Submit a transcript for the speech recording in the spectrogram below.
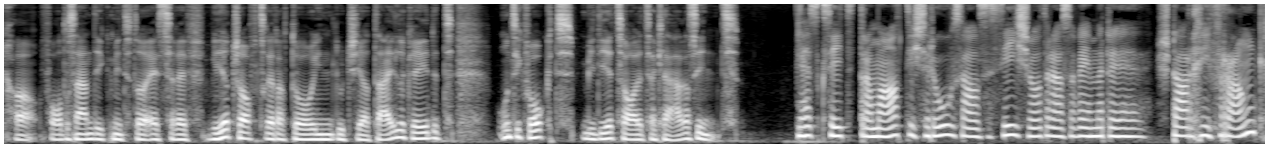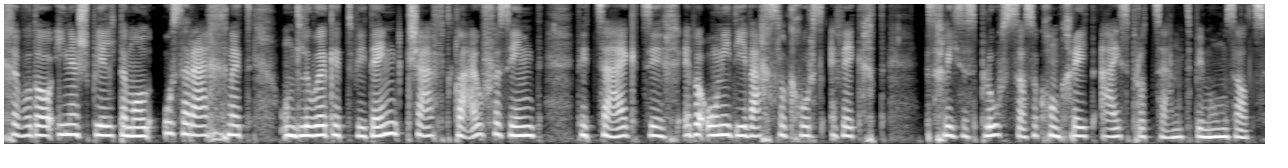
Ich habe vor der Sendung mit der SRF-Wirtschaftsredaktorin Lucia Theiler geredet und sie gefragt, wie die Zahlen zu erklären sind. Es sieht dramatischer aus, als es ist, oder? Also wenn man den starken Franken, der da reinspielt, einmal ausrechnet und schaut, wie dann Geschäfte gelaufen sind, dann zeigt sich eben ohne die Wechselkurseffekt ein kleines Plus, also konkret 1% beim Umsatz.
